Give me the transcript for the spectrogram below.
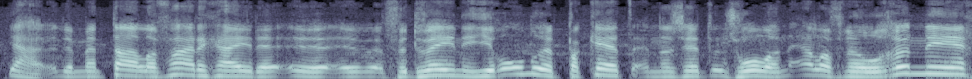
ja, de mentale vaardigheden uh, verdwenen hier onder het pakket. En dan zet Zwolle een 11-0 run neer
